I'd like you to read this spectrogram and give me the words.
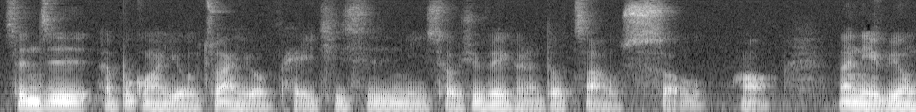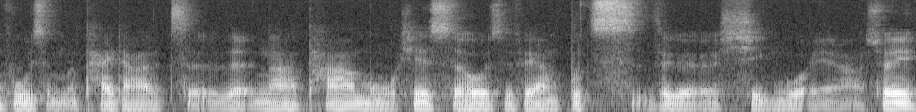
甚至呃不管有赚有赔，其实你手续费可能都照收哦。那你也不用负什么太大的责任。那他某些时候是非常不耻这个行为啊，所以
